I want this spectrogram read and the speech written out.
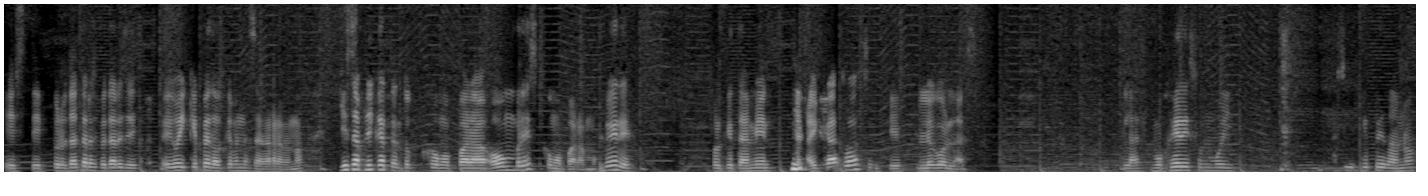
este, pero date a respetar ese, güey, qué pedo, qué me andas agarrando, ¿no? Y eso aplica tanto como para hombres como para mujeres. Porque también hay casos en que luego las las mujeres son muy así, qué pedo, ¿no?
